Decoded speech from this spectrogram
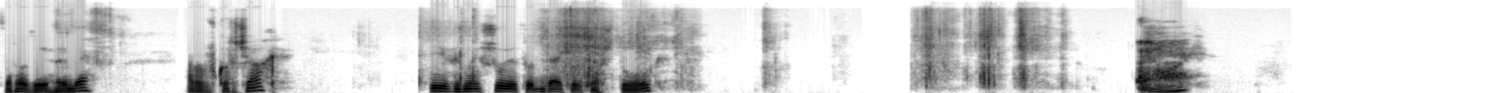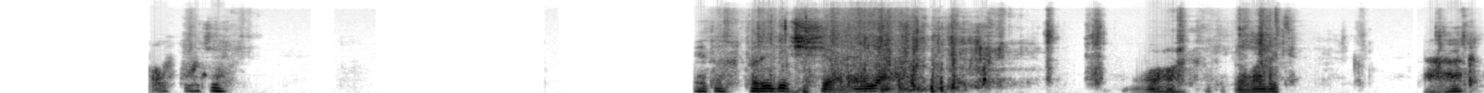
це розові гриби. Але в корчах. Їх знайшов я тут декілька штук. Ой. А в кучі. І тут впереді ще один є. О, такий провалиться. Так.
